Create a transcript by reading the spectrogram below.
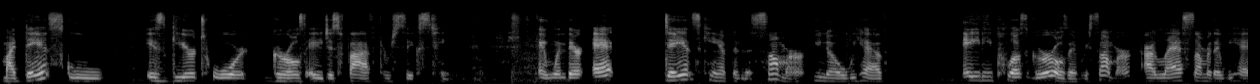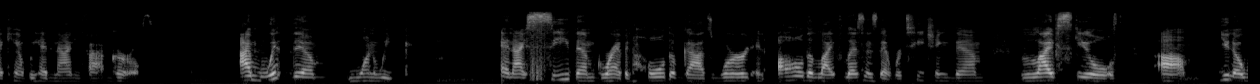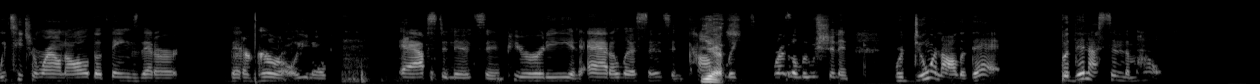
My dance school is geared toward girls ages five through sixteen, and when they're at dance camp in the summer, you know, we have 80 plus girls every summer. Our last summer that we had camp, we had 95 girls. I'm with them one week and I see them grabbing hold of God's word and all the life lessons that we're teaching them, life skills. Um, you know, we teach around all the things that are that are girl, you know, abstinence and purity and adolescence and Yes. conflict resolution and we're doing all of that. But then I send them home.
